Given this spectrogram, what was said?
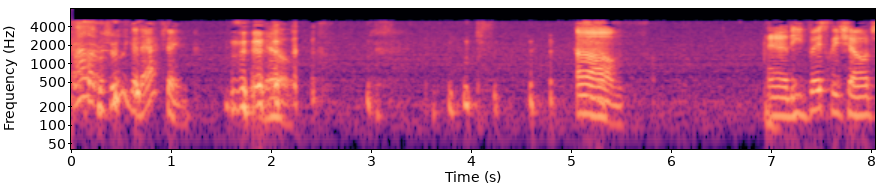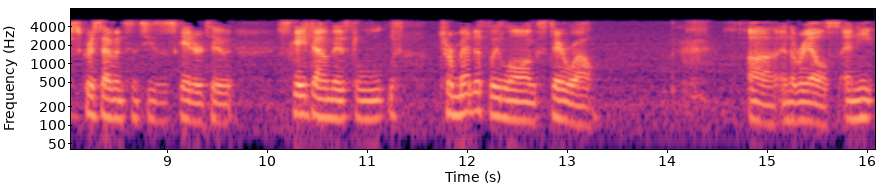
Wow, that was really good acting. No. Um, and he basically challenges Chris Evans, since he's a skater, to skate down this l- tremendously long stairwell uh, in the rails. And he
